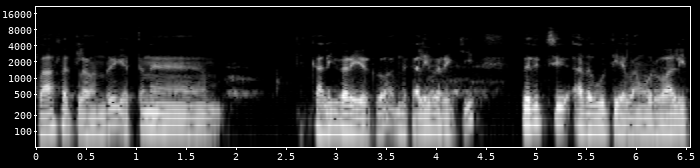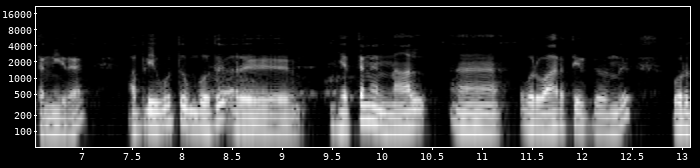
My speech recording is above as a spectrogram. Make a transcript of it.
கிளாசெட்டில் வந்து எத்தனை கழிவறை இருக்கோ அந்த கழிவறைக்கு பிரித்து அதை ஊற்றிடலாம் ஒரு வாளி தண்ணீரை. அப்படி ஊற்றும்போது அது எத்தனை நாள் ஒரு வாரத்திற்கு வந்து ஒரு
